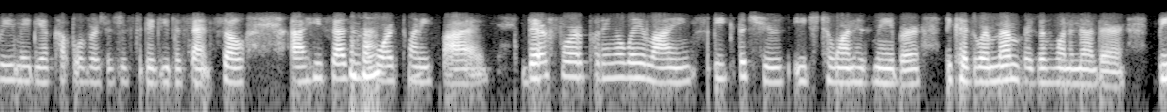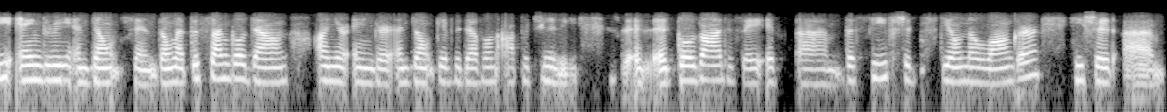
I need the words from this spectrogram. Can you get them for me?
read maybe a couple of verses just to give you the sense. So uh, he says Okay. in 425, Therefore, putting away lying, speak the truth each to one his neighbor, because we're members of one another. Be angry and don't sin. Don't let the sun go down on your anger, and don't give the devil an opportunity. It, goes on to say, if um, the thief should steal no longer, he should um,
